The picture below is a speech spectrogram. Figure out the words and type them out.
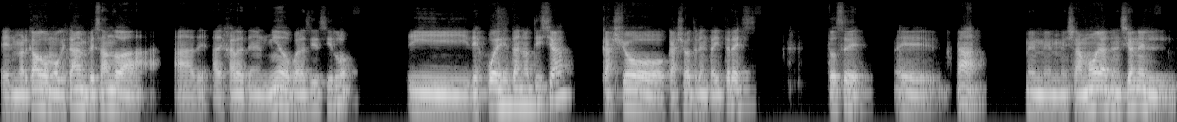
el mercado como que estaba empezando a, a de- a dejar de tener miedo, por así decirlo, y después de esta noticia cayó, cayó a 33. Entonces, eh, nada, me, me- llamó la atención el,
